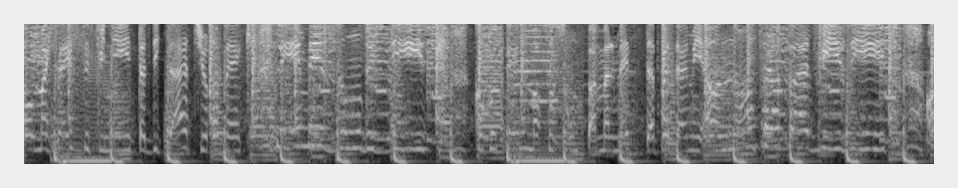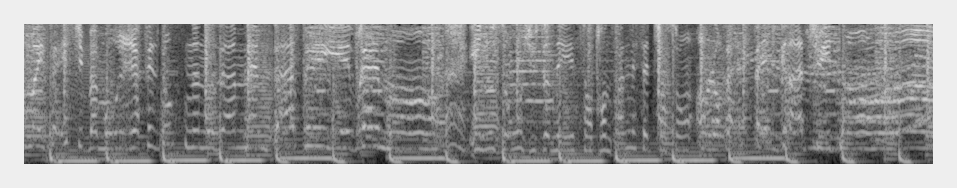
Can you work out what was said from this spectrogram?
Oh, MySpace, c'est fini ta dictature avec les maisons de disques. Coco, tes morceaux sont pas mal, mais t'as pas d'amis. Oh non, t'as pas de visite. Vas mourir. Et Facebook ne nous a même pas payé vraiment. Ils nous ont juste donné 130 fans, mais cette chanson, on l'aurait faite gratuitement.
